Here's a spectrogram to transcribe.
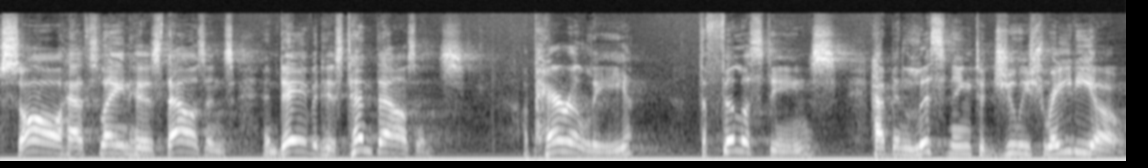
Saul hath slain his thousands, and David his ten thousands? Apparently, the Philistines have been listening to Jewish radio.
